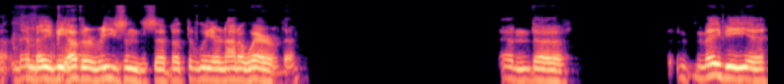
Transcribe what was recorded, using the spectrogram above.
Uh, there may be other reasons, uh, but we are not aware of them. And uh, maybe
